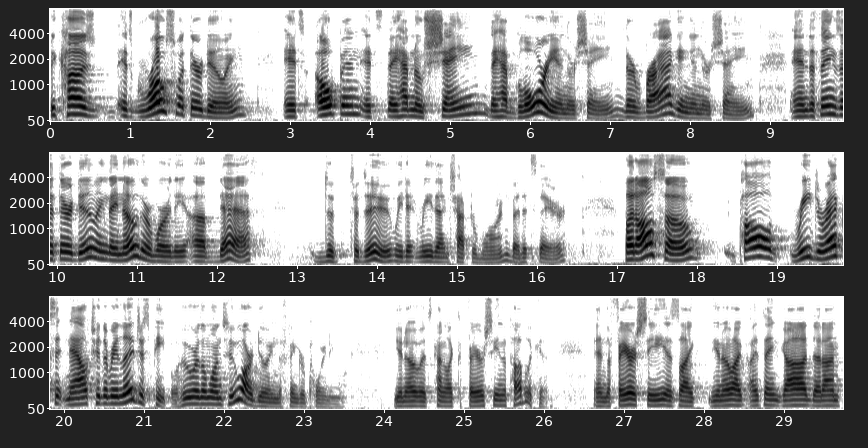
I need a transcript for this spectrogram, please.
because it's gross what they're doing, It's open. It's, they have no shame. They have glory in their shame. They're bragging in their shame. And the things that they're doing, they know they're worthy of death to, to do. We didn't read that in chapter 1, but it's there. But also, Paul redirects it now to the religious people, who are the ones who are doing the finger pointing. You know, it's kind of like the Pharisee and the publican. And the Pharisee is like, you know, I, I thank God that I'm,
